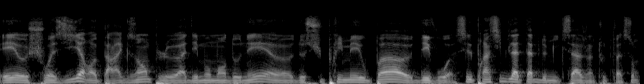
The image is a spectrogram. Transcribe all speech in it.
et euh, choisir, par exemple, à des moments donnés, euh, de supprimer ou pas euh, des voix. C'est le principe de la table de mixage, hein, de toute façon.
